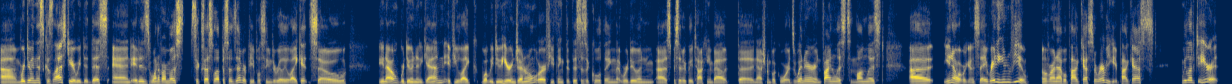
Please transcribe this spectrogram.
Um, we're doing this because last year we did this, and it is one of our most successful episodes ever. People seem to really like it. So, you know, we're doing it again. If you like what we do here in general, or if you think that this is a cool thing that we're doing, uh, specifically talking about the National Book Awards winner and finalists and long list, uh, you know what we're going to say rating and review over on Apple Podcasts or wherever you get your podcasts. We love to hear it.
